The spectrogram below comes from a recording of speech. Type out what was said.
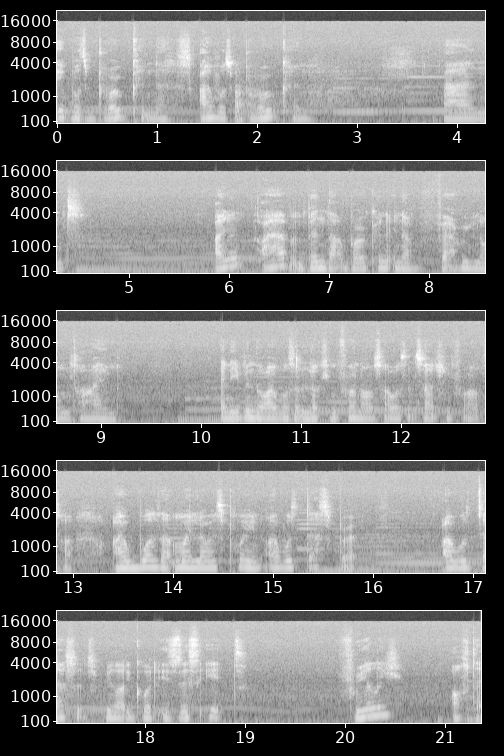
it was brokenness. I was broken. And I don't I haven't been that broken in a very long time. And even though I wasn't looking for an answer, I wasn't searching for an answer, I was at my lowest point. I was desperate. I was desperate to be like, God, is this it? Really? After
